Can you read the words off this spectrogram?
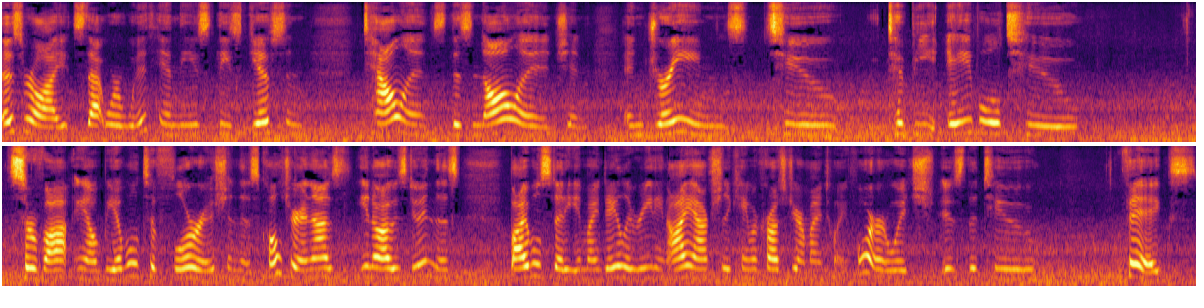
Israelites that were with him these these gifts and talents, this knowledge and and dreams to to be able to survive, you know, be able to flourish in this culture. And as you know, I was doing this Bible study in my daily reading, I actually came across Jeremiah 24, which is the two figs.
